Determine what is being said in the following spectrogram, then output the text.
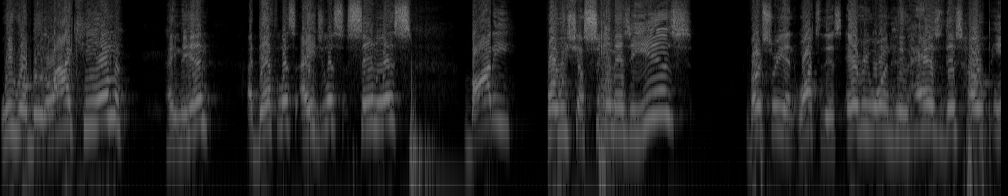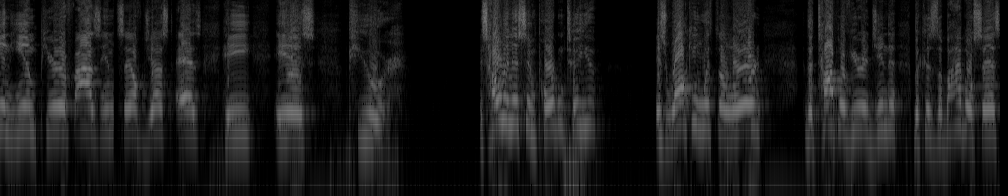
we will be like Him. Amen. A deathless, ageless, sinless body, for we shall see Him as He is. Verse 3, and watch this everyone who has this hope in Him purifies himself just as He is pure. Is holiness important to you? Is walking with the Lord the top of your agenda? Because the Bible says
